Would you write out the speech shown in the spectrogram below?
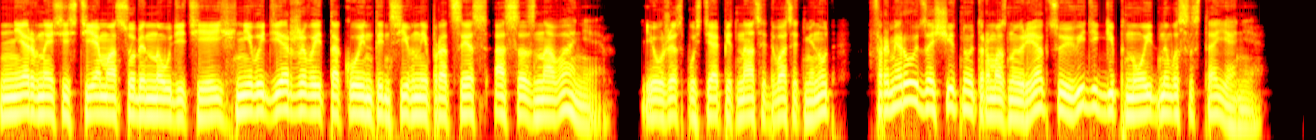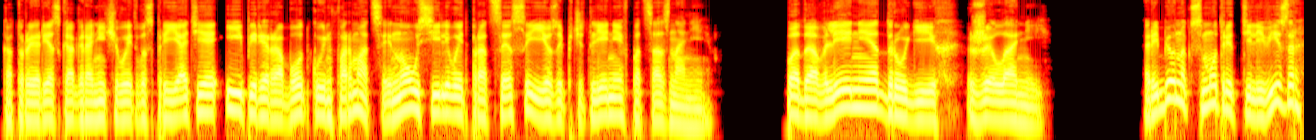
Нервная система, особенно у детей, не выдерживает такой интенсивный процесс осознавания, и уже спустя 15-20 минут формирует защитную тормозную реакцию в виде гипноидного состояния которое резко ограничивает восприятие и переработку информации, но усиливает процессы ее запечатления в подсознании. Подавление других желаний. Ребенок смотрит телевизор,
